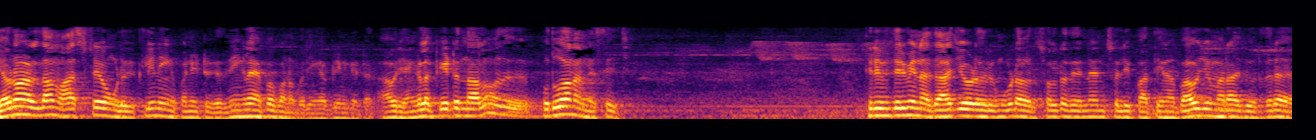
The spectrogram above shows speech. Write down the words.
எவ்வளோ நாள் தான் மாஸ்டரே உங்களுக்கு க்ளீனிங் பண்ணிட்டு இருக்குது? நீங்களாம் எப்போ பண்ண போறீங்க அப்படின்னு கேட்டார். அவர் எங்களை கேட்டிருந்தாலும் அது பொதுவான மெசேஜ் திரும்பி திரும்பி நான் தாஜியோட இருக்கும் கூட அவர் சொல்றது என்னன்னு சொல்லி பார்த்தீங்கன்னா பாபுஜி மகாராஜ் ஒரு தடவை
